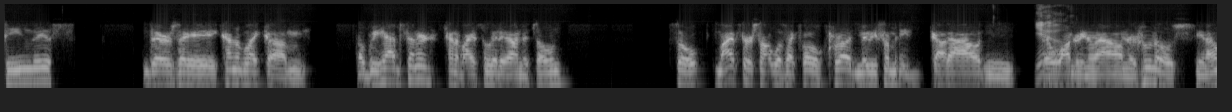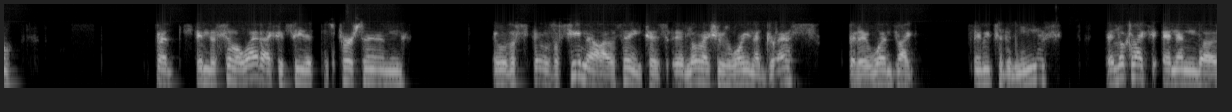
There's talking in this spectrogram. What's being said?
seeing this, there's a kind of like um a rehab center, kind of isolated on its own. So my first thought was like, oh crud, maybe somebody got out and Yeah. they're wandering around, or who knows, you know. But in the silhouette, I could see that this person, it was a it was a female, I was thinking, because it looked like she was wearing a dress, but it went like maybe to the knees. It looked like, and then the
